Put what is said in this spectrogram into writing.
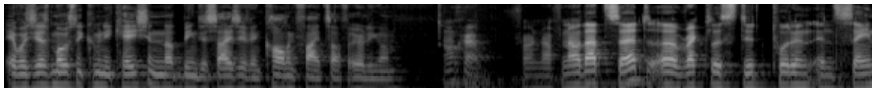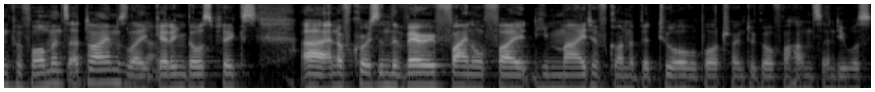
it was just mostly communication, not being decisive and calling fights off early on. Okay, fair enough. Now that said, uh, Rekkles did put in insane performance at times, like Yeah. getting those picks, uh, and of course in the very final fight, he might have gone a bit too overboard trying to go for Hans, and he was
